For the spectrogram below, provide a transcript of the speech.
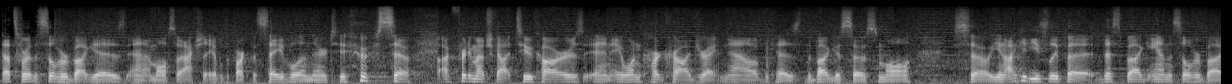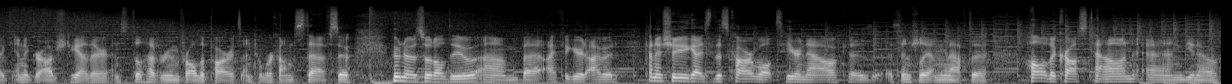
That's where the silver bug is, and I'm also actually able to park the Sable in there too. so I've pretty much got two cars in a one car garage right now because the bug is so small. So, you know, I could easily put this bug and the silver bug in a garage together and still have room for all the parts and to work on stuff. So who knows what I'll do, um, but I figured I would kind of show you guys this car while it's here now because essentially I'm gonna have to haul it across town and, you know,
